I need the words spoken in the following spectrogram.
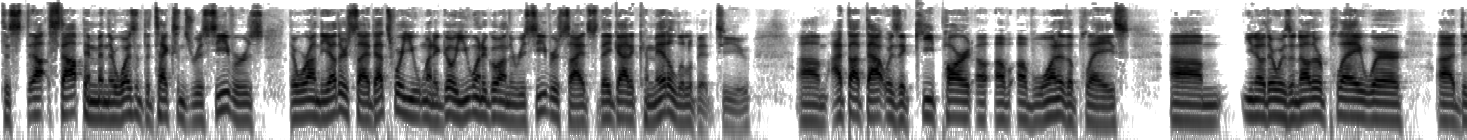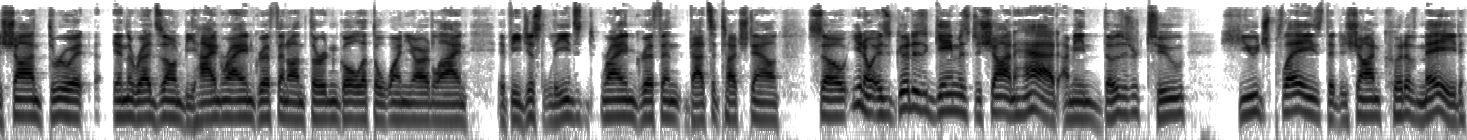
to stop, stop him, and there wasn't the Texans receivers that were on the other side. That's where you want to go. You want to go on the receiver side, so they got to commit a little bit to you. Um, I thought that was a key part of, of, of one of the plays. Um, you know, there was another play where uh, Deshaun threw it in the red zone behind Ryan Griffin on third and goal at the one yard line. If he just leads Ryan Griffin, that's a touchdown. So, you know, as good as a game as Deshaun had, I mean, those are two huge plays that Deshaun could have made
